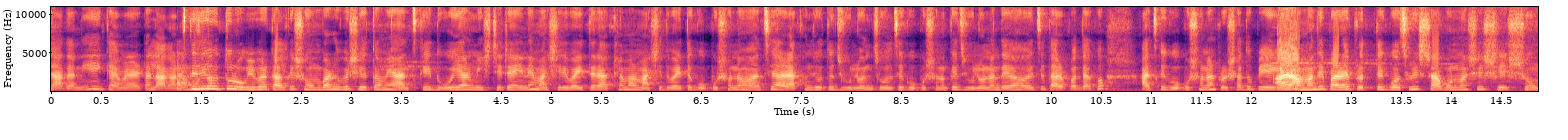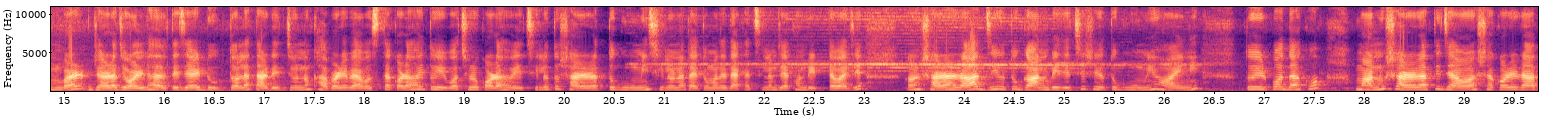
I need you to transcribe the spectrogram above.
চাঁদা নিয়ে এই ক্যামেরাটা লাগানো আজকে যেহেতু রবিবার কালকে সোমবার হবে সেহেতু আমি আজকেই দই আর মিষ্টিটা এনে মাসির বাড়িতে রাখলাম। আর মাসির বাড়িতে গোপুসোনাও আছে। আর এখন যেহেতু ঝুলন চলছে গোপুসোনাকে ঝুলনা দেওয়া হয়েছে। তারপর দেখো আজকে গোপুসোনার প্রসাদও পেয়ে। আর আমাদের পাড়ায় প্রত্যেক বছরই শ্রাবণ মাসের শেষ সোমবার যারা জল ঢালতে যায় ডুবতলা তাদের জন্য খাবারের ব্যবস্থা করা হয়। তো এবছরও করা হয়েছিল। তো সারা রাত তো ঘুমই ছিল না তাই তোমাদের দেখাচ্ছিলাম যে এখন দেড়টা বাজে। কারণ সারা রাত যেহেতু গান বেজেছে সেহেতু ঘুমই হয়নি। তো এরপর দেখো, মানুষ সারা রাতি যাওয়া আসা করে রাত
